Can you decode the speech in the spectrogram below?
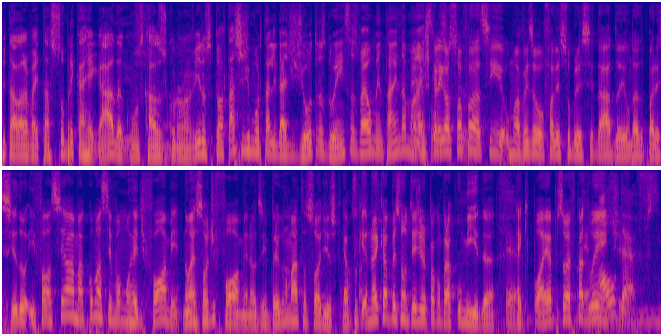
hospitalar vai estar sobrecarregada com os casos de coronavírus, então a taxa de mortalidade de outras doenças vai aumentar ainda É, mais. acho que é legal só falar assim, uma vez eu falei sobre esse dado aí, um dado parecido, e falam assim, ah, mas como assim vão morrer de fome? Não é só de fome, né? O desemprego não mata só disso. É porque não é que a pessoa não tem dinheiro pra comprar comida, É. é, que, pô, aí a pessoa vai ficar É doente. All deaths.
